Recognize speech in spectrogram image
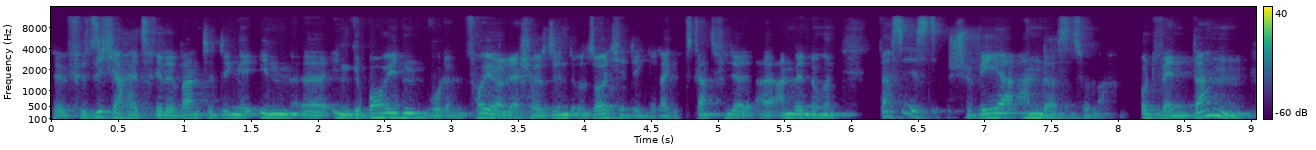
äh, für sicherheitsrelevante Dinge in, äh, in Gebäuden, wo dann Feuerlöscher sind und solche Dinge. Da gibt es ganz viele Anwendungen. Das ist schwer anders zu machen. Und wenn dann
